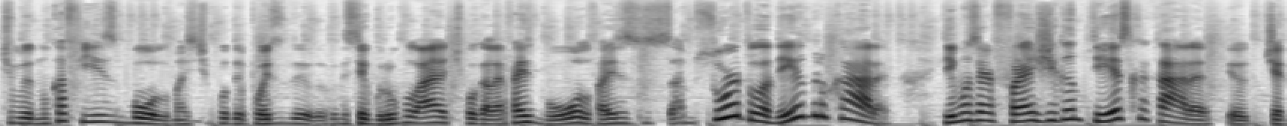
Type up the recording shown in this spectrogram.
Tipo, eu nunca fiz bolo, mas, tipo, depois do- desse grupo lá, tipo, a galera faz bolo, faz absurdo lá dentro, cara. Tem umas air fryer gigantescas, cara. Eu tinha.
